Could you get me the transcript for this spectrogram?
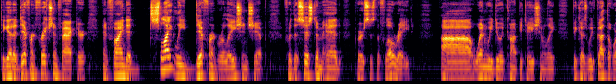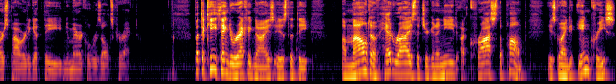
to get a different friction factor and find a slightly different relationship for the system head versus the flow rate uh, when we do it computationally because we've got the horsepower to get the numerical results correct. But the key thing to recognize is that the amount of head rise that you're going to need across the pump is going to increase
